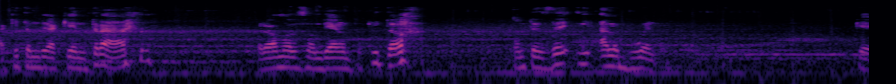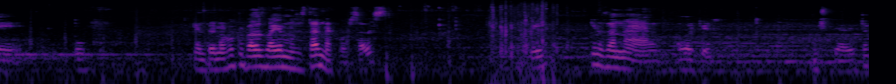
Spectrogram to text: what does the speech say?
Aquí tendría que entrar. Pero vamos a sondear un poquito. Antes de ir a lo bueno. Que... Uf, que entre mejor preparados vayamos a estar mejor, ¿sabes? Ok, aquí nos van a, a golpear. Mucho cuidadito,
